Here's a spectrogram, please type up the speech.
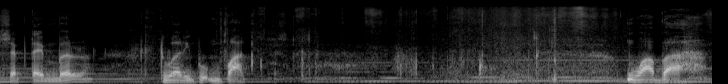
September 2004. Wabah.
